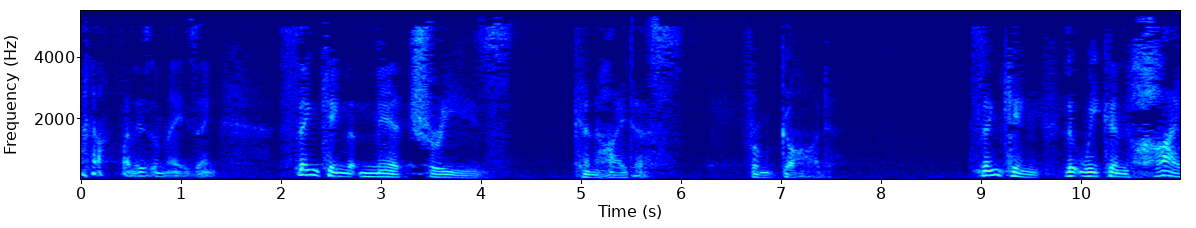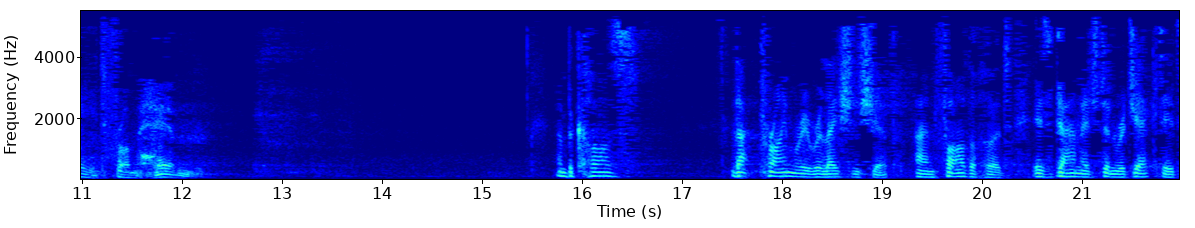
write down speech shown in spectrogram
I find this amazing, thinking that mere trees can hide us from God thinking that we can hide from Him. And because that primary relationship and fatherhood is damaged and rejected,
